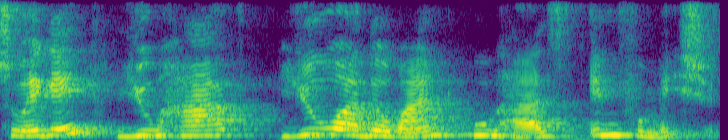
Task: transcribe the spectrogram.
So again you have you are the one who has information.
